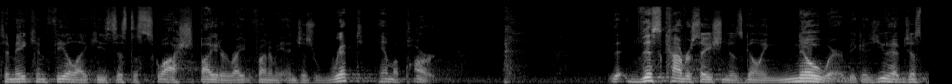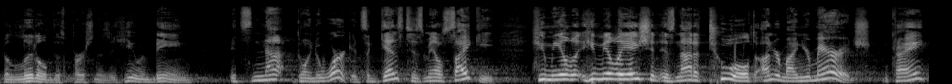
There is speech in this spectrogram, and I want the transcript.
to make him feel like he's just a squash spider right in front of me and just ripped him apart this conversation is going nowhere because you have just belittled this person as a human being. It's not going to work. It's against his male psyche. Humili- humiliation is not a tool to undermine your marriage, okay?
